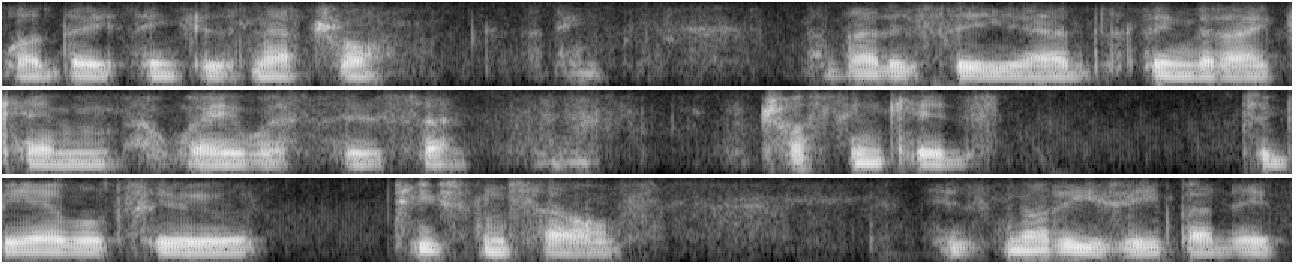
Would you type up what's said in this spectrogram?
what they think is natural. I think that is the, uh, the thing that I came away with is that trusting kids to be able to teach themselves is not easy, but it's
